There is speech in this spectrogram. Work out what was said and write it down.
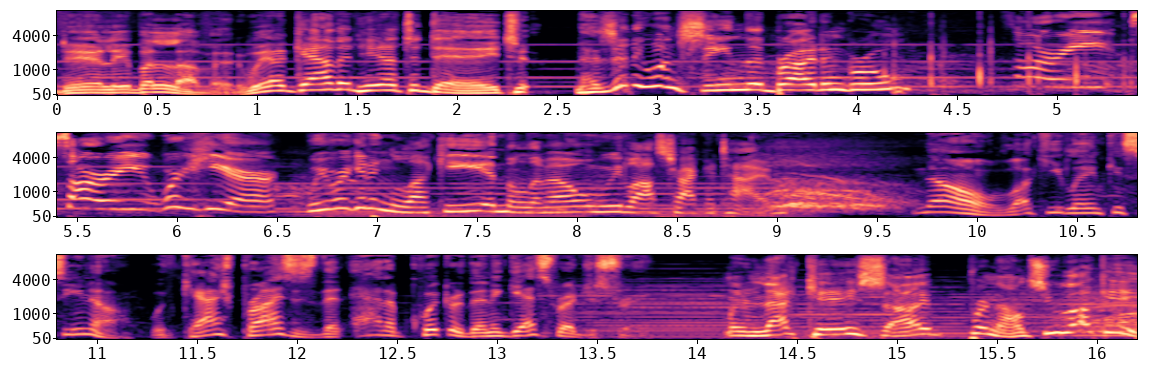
Dearly beloved, we are gathered here today to. Has anyone seen the bride and groom? Sorry, sorry, we're here. We were getting lucky in the limo and we lost track of time. No, Lucky Land Casino, with cash prizes that add up quicker than a guest registry. In that case, I pronounce you lucky.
